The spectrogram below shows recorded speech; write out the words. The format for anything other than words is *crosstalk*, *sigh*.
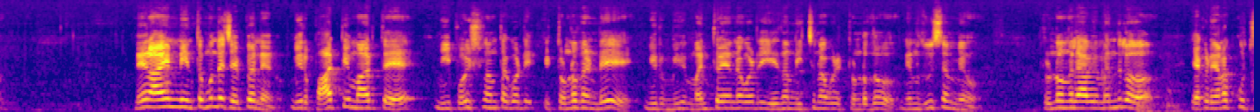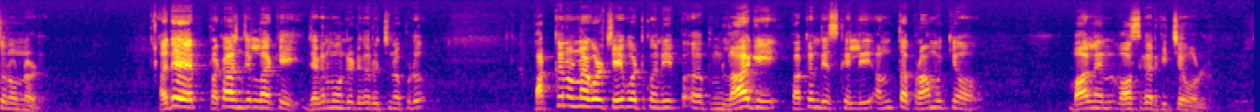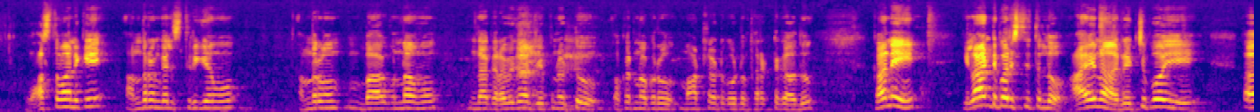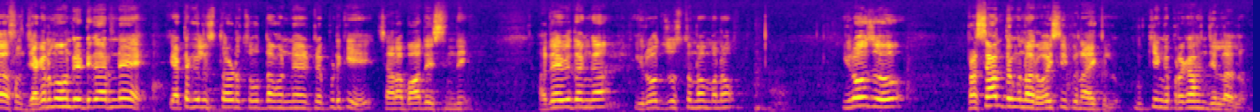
నేను ఆయన్ని ఇంతకుముందే చెప్పాను నేను మీరు పార్టీ మారితే మీ పొజిషన్ అంతా కూడా ఇట్టు ఉండదండి. మీరు మీ మంత్రి అయినా కూడా ఏదన్నా ఇచ్చినా కూడా ఇట్టు ఉండదు. నేను చూసాం మేము. రెండు వందల యాభై మందిలో ఎక్కడ వెనక్కి కూర్చొని ఉన్నాడు. అదే ప్రకాశం జిల్లాకి జగన్మోహన్ రెడ్డి గారు వచ్చినప్పుడు పక్కన ఉన్నా కూడా చేయబట్టుకొని లాగి పక్కన తీసుకెళ్ళి అంత ప్రాముఖ్యం బాలినేని వాసు గారికి ఇచ్చేవాళ్ళు. వాస్తవానికి అందరం కలిసి తిరిగాము అందరం బాగా ఉన్నాము. ఇందాక రవి గారు చెప్పినట్టు ఒకరినొకరు మాట్లాడుకోవడం కరెక్ట్ కాదు. కానీ ఇలాంటి పరిస్థితుల్లో ఆయన రెచ్చిపోయి అసలు జగన్మోహన్ రెడ్డి గారినే ఎట్ట గెలుస్తాడో చూద్దాం అనేటప్పటికీ చాలా బాధేసింది. అదేవిధంగా ఈరోజు చూస్తున్నాం మనం. ఈరోజు ప్రశాంతంగా ఉన్నారు వైసీపీ నాయకులు ముఖ్యంగా ప్రకాశం జిల్లాలో.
